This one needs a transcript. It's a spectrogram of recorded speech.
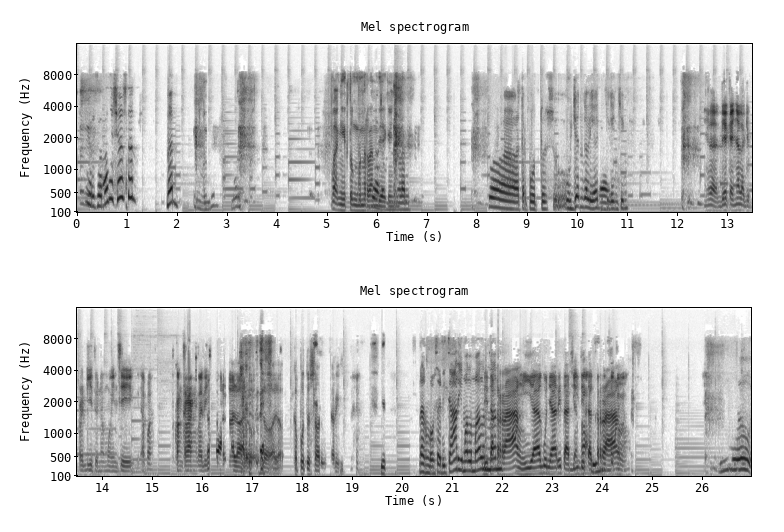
Suara suaranya sih Asnan Nan Wah ngitung beneran dia kayaknya. Jalan. Wah terputus Hujan kali ya di Cilincing Ya, dia kayaknya lagi pergi tuh nemuin si apa tukang kerang tadi. Halo, halo, halo, halo. Keputus sorry, sorry. Nan nggak usah dicari malam-malam Di Nan Takerang, iya, gue nyari tadi di Takerang. Iya, lu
